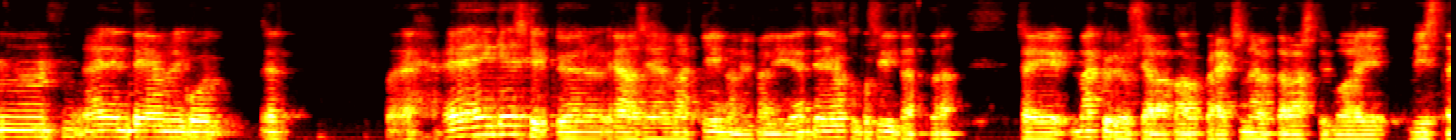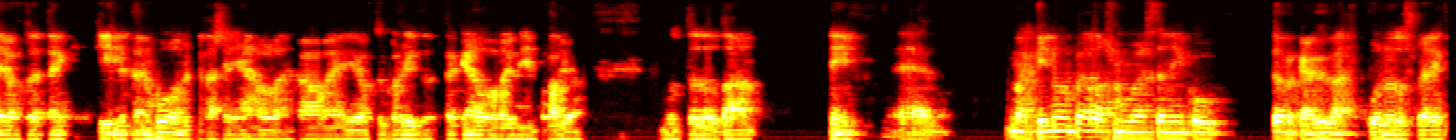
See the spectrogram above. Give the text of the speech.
mm, en tiedä, niin kuin, et, ei keskitty ihan siihen McKinnonin peliin. En tiedä, johtuuko siitä, että se ei näkynyt siellä tarpeeksi näyttävästi vai mistä johtuu, että ei kiinnittänyt huomiota siihen ollenkaan vai johtuuko siitä, että kello oli niin paljon. Mutta tota, niin, mäkin on pelas mun mielestä niin kuin törkeä hyvät pudotuspelit,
